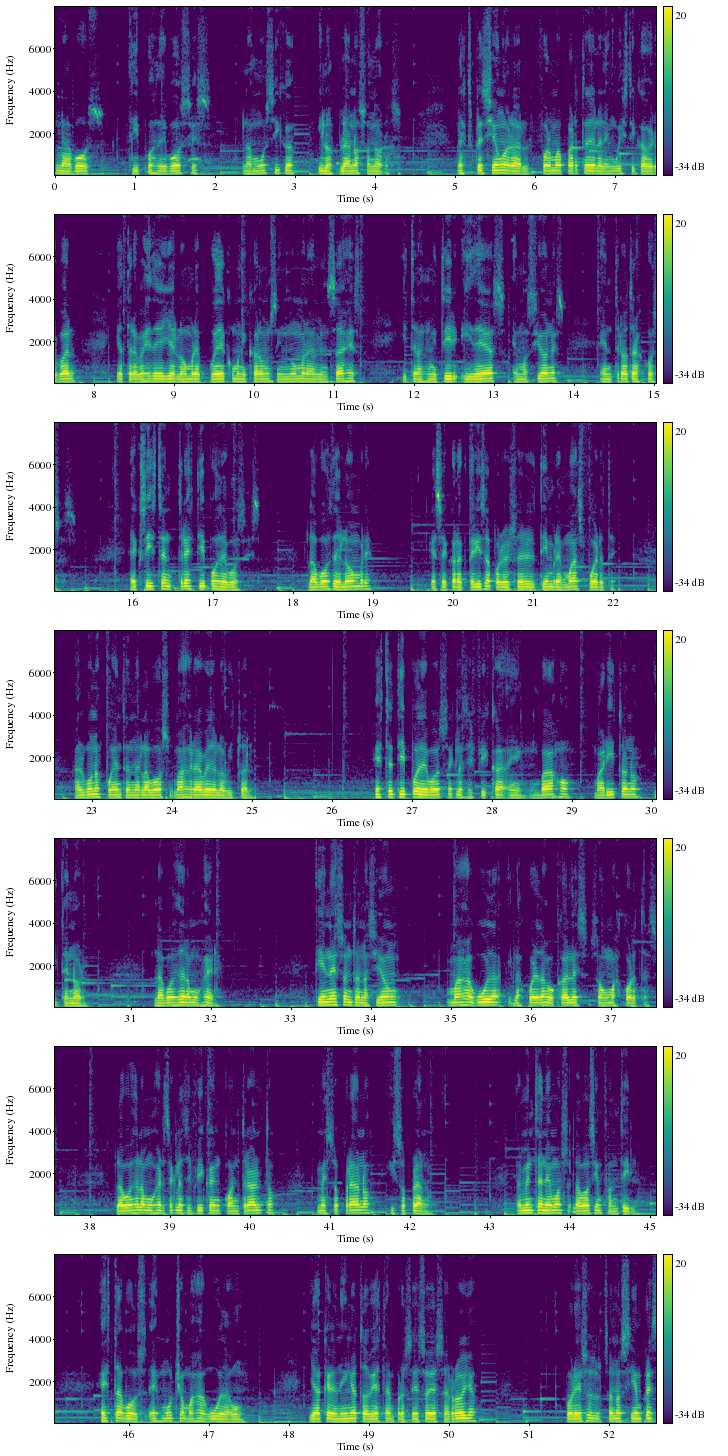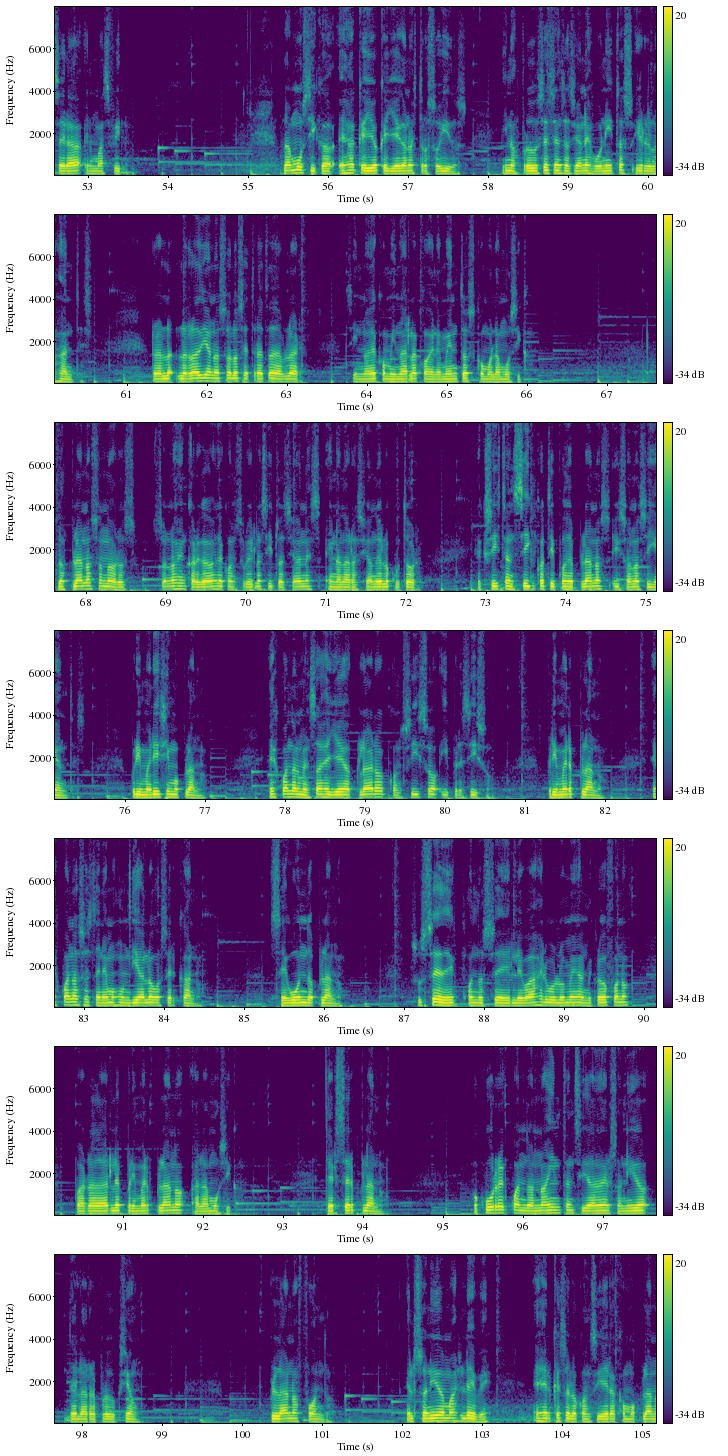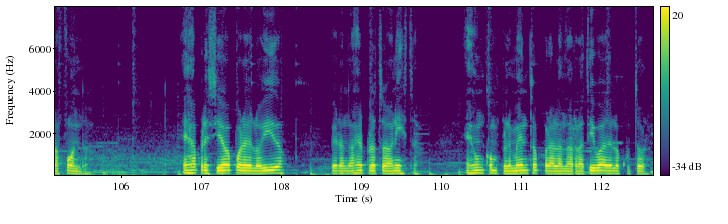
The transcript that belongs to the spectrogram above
La voz, tipos de voces, la música y los planos sonoros. La expresión oral forma parte de la lingüística verbal y a través de ella el hombre puede comunicar un sinnúmero de mensajes y transmitir ideas, emociones, entre otras cosas. Existen tres tipos de voces. La voz del hombre, que se caracteriza por ser el timbre más fuerte. Algunos pueden tener la voz más grave de lo habitual. Este tipo de voz se clasifica en bajo, barítono y tenor. La voz de la mujer tiene su entonación más aguda y las cuerdas vocales son más cortas. La voz de la mujer se clasifica en contralto, mesoprano y soprano. También tenemos la voz infantil. Esta voz es mucho más aguda aún, ya que el niño todavía está en proceso de desarrollo, por eso su tono siempre será el más fino. La música es aquello que llega a nuestros oídos y nos produce sensaciones bonitas y relajantes. La radio no solo se trata de hablar, sino de combinarla con elementos como la música. Los planos sonoros son los encargados de construir las situaciones en la narración del locutor. Existen cinco tipos de planos y son los siguientes. Primerísimo plano. Es cuando el mensaje llega claro, conciso y preciso. Primer plano. Es cuando sostenemos un diálogo cercano. Segundo plano. Sucede cuando se le baja el volumen al micrófono para darle primer plano a la música. Tercer plano. Ocurre cuando no hay intensidad en el sonido de la reproducción. Plano a fondo. El sonido más leve es el que se lo considera como plano a fondo. Es apreciado por el oído, pero no es el protagonista. Es un complemento para la narrativa del locutor.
